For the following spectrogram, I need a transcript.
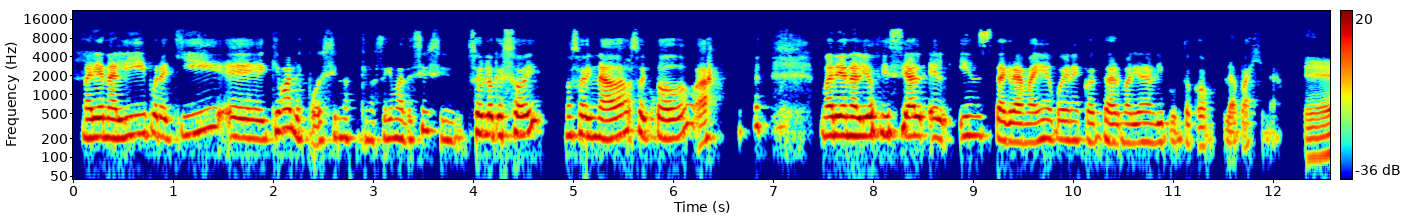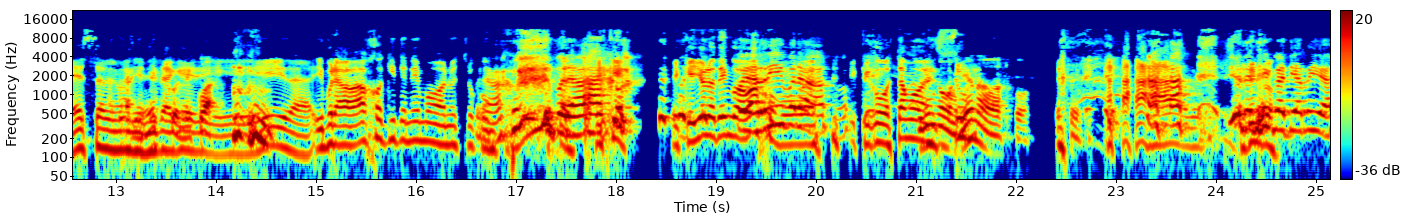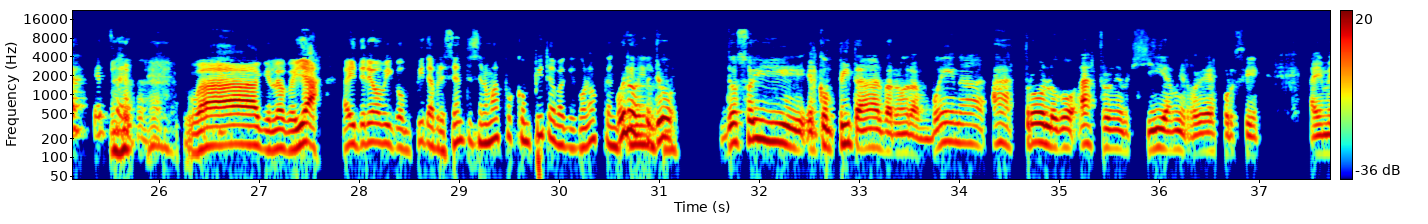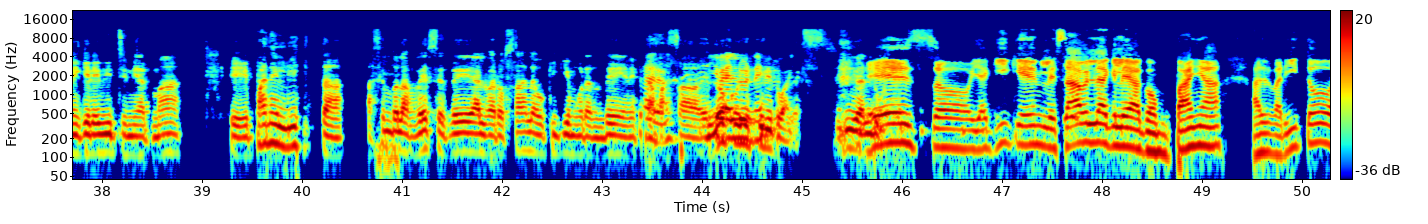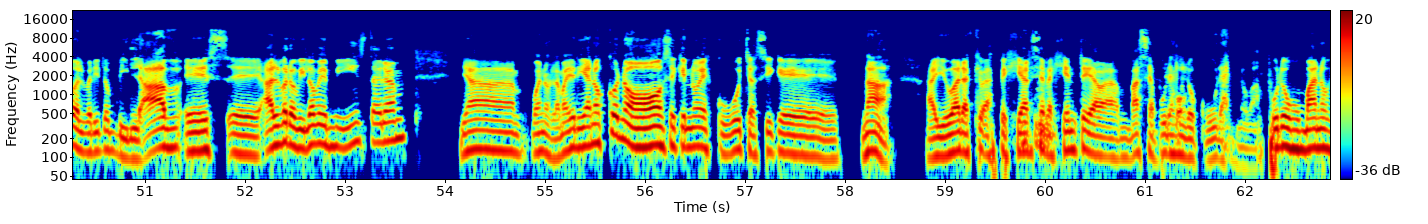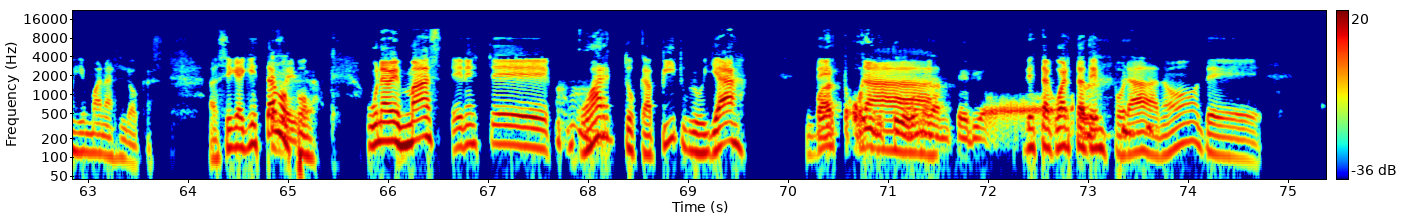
Mariana Lee por aquí. eh, ¿Qué más les puedo decir? No, que no sé qué más decir. Si soy lo que soy, no soy nada, soy todo. Ah. Mariana Lee Oficial, el Instagram. Ahí me pueden encontrar, marianalee.com, la página. Esa, mi Ay, Marianita querida. Y por abajo aquí tenemos a nuestro Por abajo, por abajo, Es que, es que yo lo tengo por abajo. arriba por abajo. Es que como estamos en Zoom. Mariana abajo. Yo te Tengo- a ti arriba. Guau, qué loco. Ya, ahí tenemos a mi compita. Preséntese nomás, pues, compita, para que conozcan. Bueno, el- yo, yo soy el compita Álvaro Norambuena, astrólogo, astroenergía, mis redes por si ahí me quiere vitrinear más. Eh, panelista, haciendo las veces de Álvaro Sala o Quique Morandé en esta Claro, pasada de viva locos y espirituales. Viva el lunes. Eso, y aquí quien les habla, que le acompaña, Alvarito, Alvarito Vilab, es eh, Álvaro Vilab es mi Instagram. Ya, bueno, la mayoría nos conoce, que nos escucha, así que nada, ayudar a, que- a espejearse a la gente a base a puras locuras nomás, puros humanos y humanas locas. Así que aquí estamos, es po. una vez más en este cuarto capítulo ya de Oye, esta- anterior. de cuarta temporada, ¿no? De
